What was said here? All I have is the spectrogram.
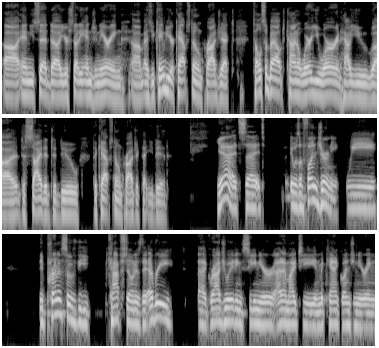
uh, and you said uh, you're studying engineering. Um, as you came to your capstone project, tell us about kind of where you were and how you uh, decided to do the capstone project that you did. Yeah, it's uh, it's it was a fun journey. We the premise of the capstone is that every uh, graduating senior at MIT in mechanical engineering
